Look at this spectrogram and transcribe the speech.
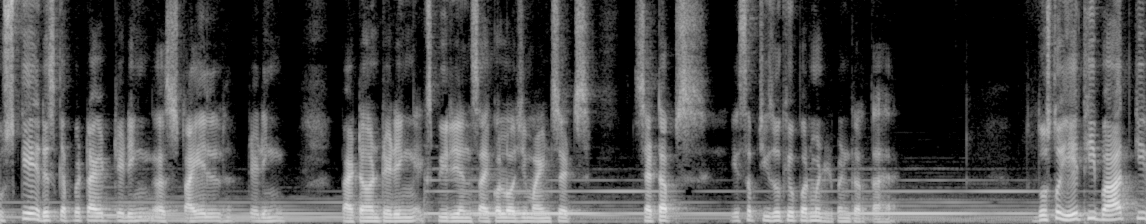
उसके risk appetite trading style trading pattern trading experience psychology mindsets setups ये सब चीज़ों के ऊपर में डिपेंड करता है। दोस्तों, ये थी बात कि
